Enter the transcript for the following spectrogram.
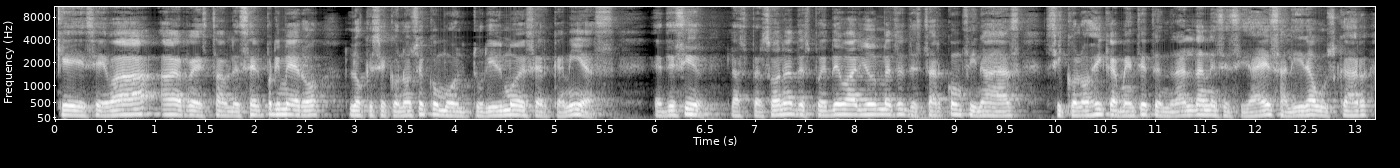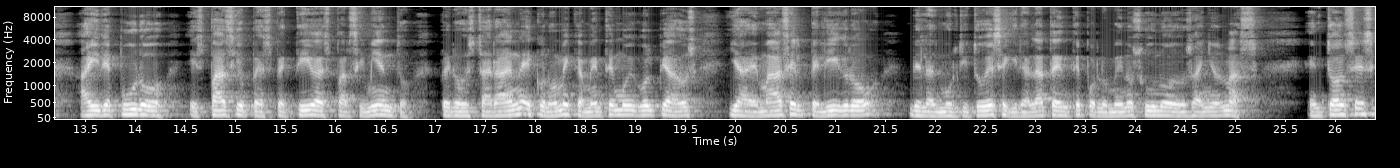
que se va a restablecer primero lo que se conoce como el turismo de cercanías, es decir, las personas después de varios meses de estar confinadas psicológicamente tendrán la necesidad de salir a buscar aire puro, espacio, perspectiva, esparcimiento, pero estarán económicamente muy golpeados y además el peligro de las multitudes seguirá latente por lo menos uno o dos años más. Entonces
